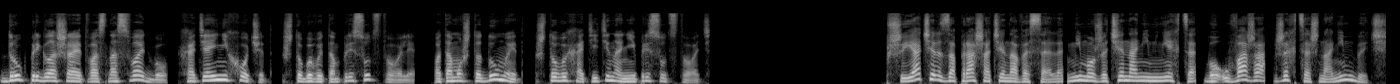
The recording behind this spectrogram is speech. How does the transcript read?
Друг приглашает вас на свадьбу, хотя и не хочет, чтобы вы там присутствовали, потому что думает, что вы хотите на ней присутствовать. Przyjaciel zaprasza cię na wesele, mimo że cię na nim nie chce, bo uważa, że chcesz na nim być.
